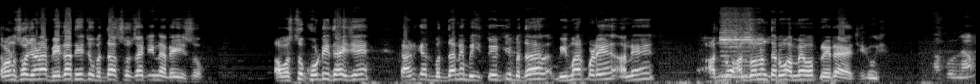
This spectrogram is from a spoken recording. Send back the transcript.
ત્રણસો જણા ભેગા થઈશું બધા સોસાયટીના રહીશું. આ વસ્તુ ખોટી થાય છે કારણ કે બધાને એટલી બધા બીમાર પડે અને આજનું આંદોલન કરવા અમે પ્રેરાયા છે એવું છે. આપણું નામ?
